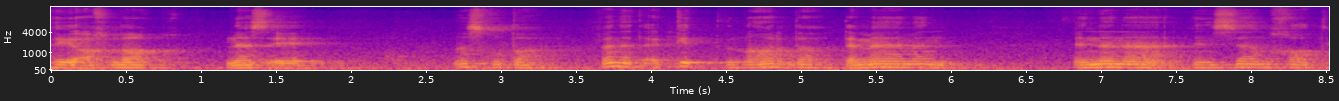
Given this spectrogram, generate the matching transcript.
هي أخلاق ناس إيه؟ ناس خطاة. فأنا اتأكدت النهاردة تماما ان أنا إنسان خاطئ.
